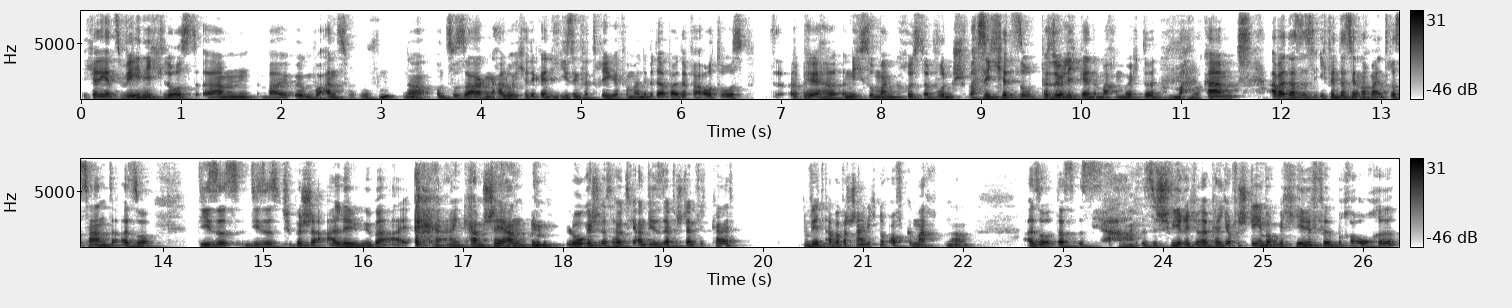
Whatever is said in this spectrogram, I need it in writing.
ich hätte jetzt wenig Lust, ähm, bei irgendwo anzurufen ne, und zu sagen, hallo, ich hätte gerne Leasingverträge für meine Mitarbeiter für Autos. Das wäre nicht so mein größter Wunsch, was ich jetzt so persönlich gerne machen möchte. Ähm, aber das ist, ich finde das ja nochmal interessant. Also dieses, dieses typische alle über ein Kamm scheren, logisch, es hört sich an wie eine Selbstverständlichkeit, wird aber wahrscheinlich noch oft gemacht. Ne? Also das ist, ja. das ist schwierig. Und da kann ich auch verstehen, warum ich Hilfe brauche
